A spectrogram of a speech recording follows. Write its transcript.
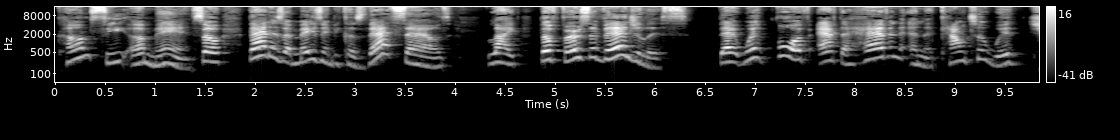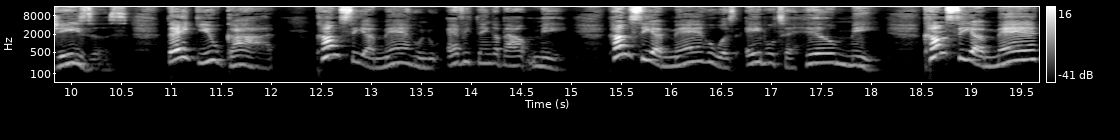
Come see a man. So that is amazing because that sounds like the first evangelist that went forth after having an encounter with Jesus. Thank you, God. Come see a man who knew everything about me. Come see a man who was able to heal me. Come see a man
